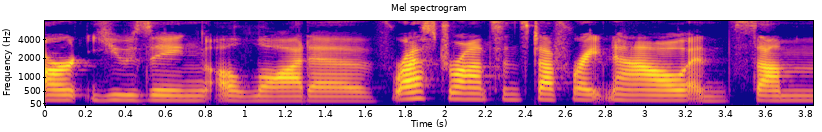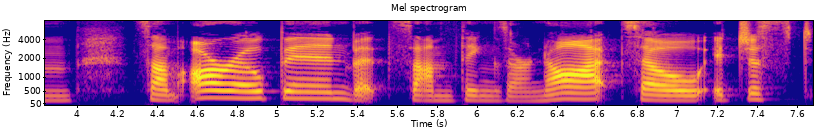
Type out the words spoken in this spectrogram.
aren't using a lot of restaurants and stuff right now and some some are open but some things are not. So it just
